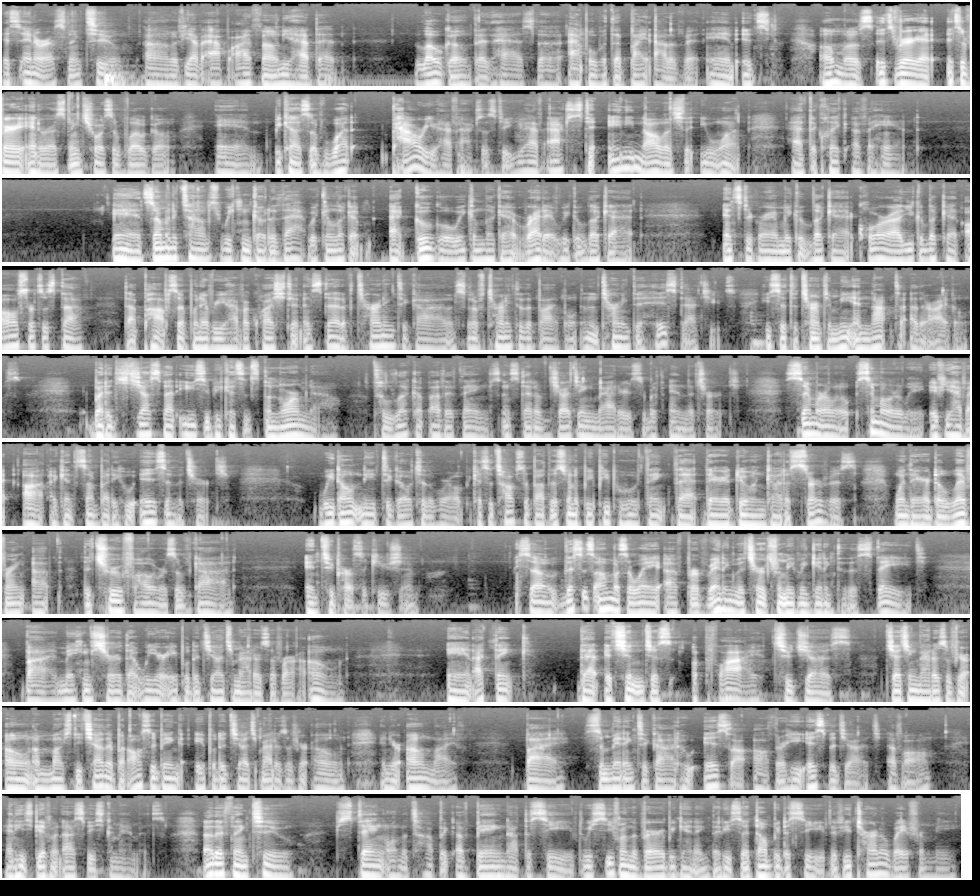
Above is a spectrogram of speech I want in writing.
It's interesting too. Um, if you have an Apple iPhone, you have that logo that has the apple with a bite out of it, and it's almost it's very it's a very interesting choice of logo. And because of what power you have access to you have access to any knowledge that you want at the click of a hand. And so many times we can go to that. We can look at, at google we can look at reddit we can look at Instagram, we could look at Quora, you could look at all sorts of stuff that pops up whenever you have a question. Instead of turning to God, instead of turning to the Bible and turning to His statutes, He said to turn to me and not to other idols. But it's just that easy because it's the norm now to look up other things instead of judging matters within the church. Similarly, similarly, if you have an ought against somebody who is in the church, we don't need to go to the world because it talks about there's going to be people who think that they're doing God a service when they are delivering up the true followers of God into persecution. So, this is almost a way of preventing the church from even getting to this stage by making sure that we are able to judge matters of our own. And I think that it shouldn't just apply to just judging matters of your own amongst each other, but also being able to judge matters of your own in your own life by submitting to God, who is the author, He is the judge of all, and He's given us these commandments. The other thing, too, staying on the topic of being not deceived, we see from the very beginning that He said, Don't be deceived. If you turn away from me,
